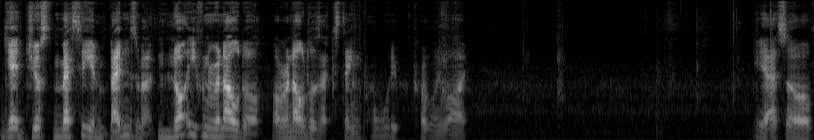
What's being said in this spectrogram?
yeah, just Messi and Benzema. Not even Ronaldo. Or Ronaldo's extinct, probably. Probably why. Yeah, so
